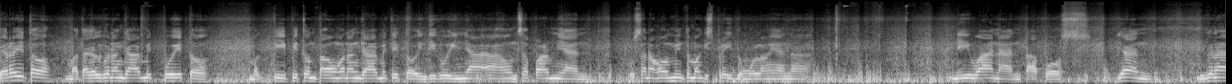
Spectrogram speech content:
pero ito matagal ko nang gamit po ito. Magpipitong taon ko nang gamit ito. Hindi ko inaahon sa farm yan. Kung saan ako huminto mag spray doon ko lang yan na niiwanan tapos yan. Hindi ko na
